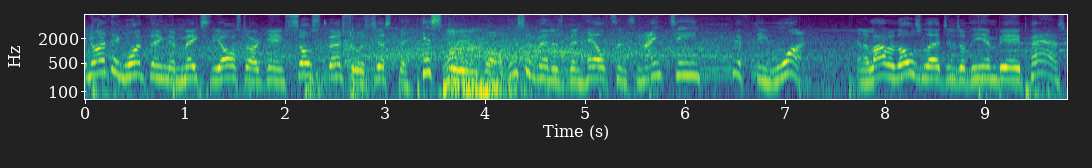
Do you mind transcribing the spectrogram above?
You know, I think one thing that makes the All-Star Game so special is just the history involved. This event has been held since 1951, and a lot of those legends of the NBA past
